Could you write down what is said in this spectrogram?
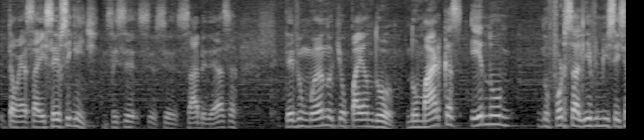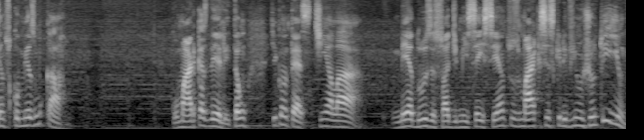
Então, essa aí, aí é o seguinte, não sei se se você sabe dessa. Teve um ano que o pai andou no Marcas e no, no Força Livre 1600 com o mesmo carro. Com marcas dele. Então, o que acontece? Tinha lá meia dúzia só de 1600, os marcas se inscreviam junto e iam.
